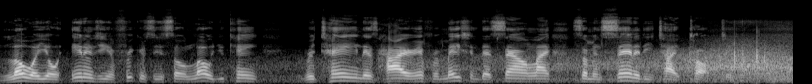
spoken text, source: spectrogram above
low or your energy and frequency is so low. You can't retain this higher information that sound like some insanity type talk to you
